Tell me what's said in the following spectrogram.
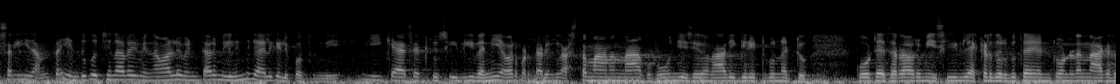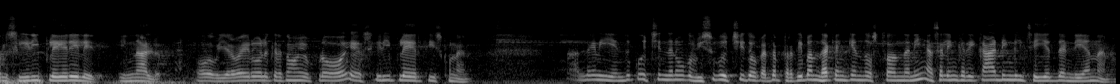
అసలు ఇదంతా ఎందుకు వచ్చినారో విన్నవాళ్ళు వింటారు మిగిలింది గాలికి వెళ్ళిపోతుంది. ఈ క్యాసెట్లు సీడీలు ఇవన్నీ ఎవరు పడతారు? ఎందుకు అస్తమానం నాకు ఫోన్ చేసేదో నా దగ్గర ఎట్టుకున్నట్టు. కోటేశ్వరరావు మీ సీడీలు ఎక్కడ దొరుకుతాయి అంటూ ఉండడం నాకు అసలు సీడీ ప్లేయరే లేదు ఇన్నాళ్ళు. ఓ ఇరవై రోజుల క్రితం ఎప్పుడో సీడీ ప్లేయర్ తీసుకున్నాను. అందుకని ఎందుకు వచ్చిందని ఒక విసుగు వచ్చి ఇదో పెద్ద ప్రతిబంధకం కింద వస్తుందని అసలు ఇంకా రికార్డింగ్లు చేయొద్దండి అన్నాను.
